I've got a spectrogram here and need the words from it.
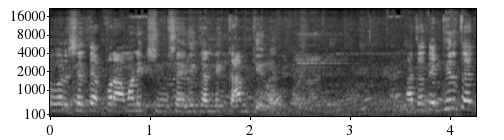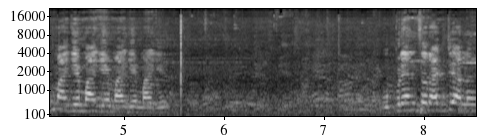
वर्ष त्या प्रामाणिक शिवसैनिकांनी काम केलं. आता ते फिरतात मागे मागे मागे मागे. उपऱ्यांचं राज्य आलं.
